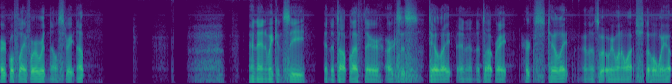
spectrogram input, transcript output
Herc will fly forward and they'll straighten up. And then we can see in the top left there, Argus's tail light, and then the top right, Herc's tail light, and that's what we want to watch the whole way up.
